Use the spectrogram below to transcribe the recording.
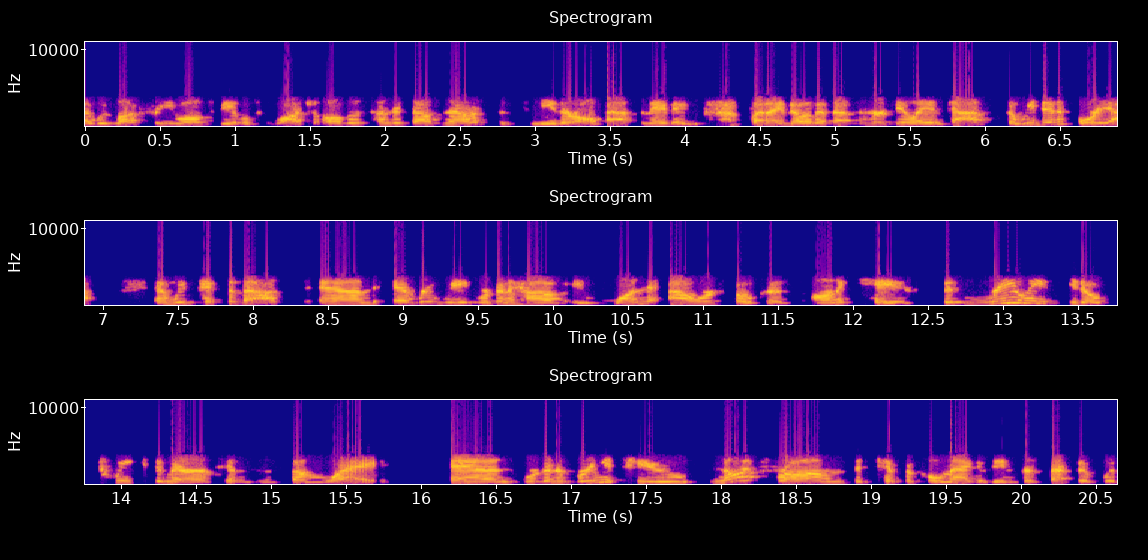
I would love for you all to be able to watch all those 100,000 hours because to me they're all fascinating. But I know that that's a Herculean task, so we did it for you. And we picked the best. And every week we're going to have a one hour focus on a case that really, you know, tweaked Americans in some way. And we're going to bring it to you not from the typical magazine perspective with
